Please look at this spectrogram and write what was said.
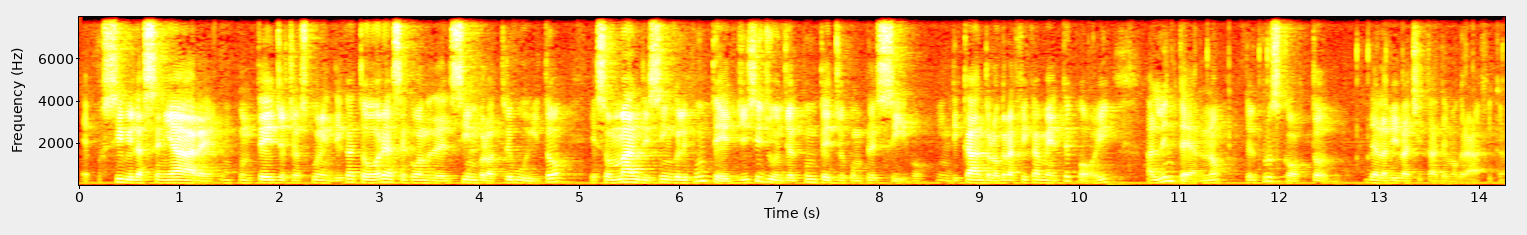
È possibile assegnare un punteggio a ciascun indicatore a seconda del simbolo attribuito e sommando i singoli punteggi si giunge al punteggio complessivo, indicandolo graficamente poi all'interno del cruscotto della vivacità demografica.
